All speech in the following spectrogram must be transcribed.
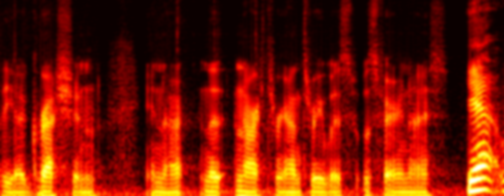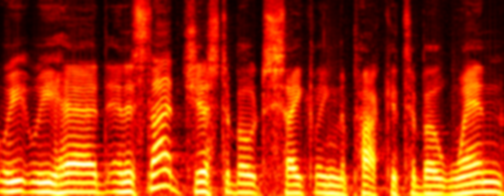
the aggression in our in our three on three was was very nice. Yeah, we we had, and it's not just about cycling the puck. It's about when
